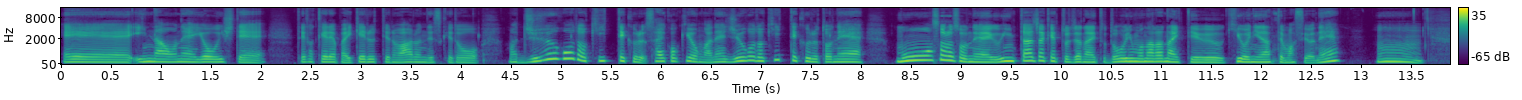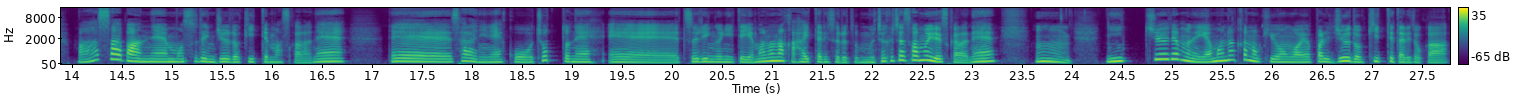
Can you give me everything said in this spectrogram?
えー、インナーをね、用意して出かければいけるっていうのはあるんですけど、まあ、15度切ってくる、最高気温がね、15度切ってくるとね、もうそろそろね、ウィンタージャケットじゃないとどうにもならないっていう気温になってますよね。うん。まあ、朝晩ね、もうすでに10度切ってますからね。で、さらにね、こう、ちょっとね、えー、ツーリングに行って山の中入ったりするとむちゃくちゃ寒いですからね。うん。日中でもね、山中の気温はやっぱり10度切ってたりとか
